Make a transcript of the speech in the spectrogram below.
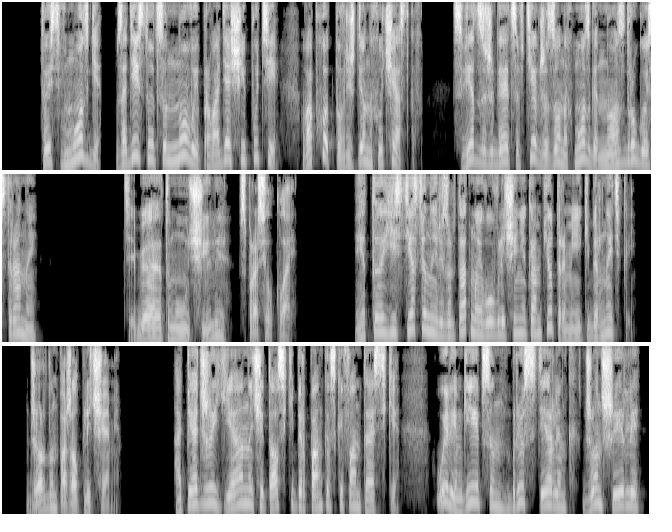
То есть в мозге задействуются новые проводящие пути в обход поврежденных участков. Свет зажигается в тех же зонах мозга, но с другой стороны. «Тебя этому учили?» — спросил Клай. «Это естественный результат моего увлечения компьютерами и кибернетикой». Джордан пожал плечами. «Опять же, я начитался киберпанковской фантастики. Уильям Гибсон, Брюс Стерлинг, Джон Ширли».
